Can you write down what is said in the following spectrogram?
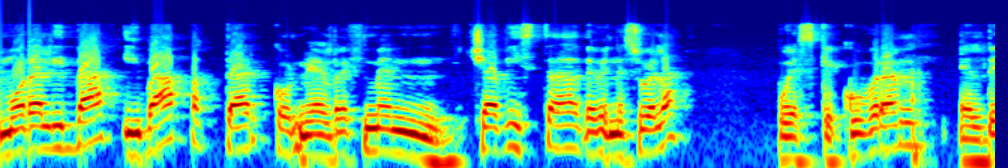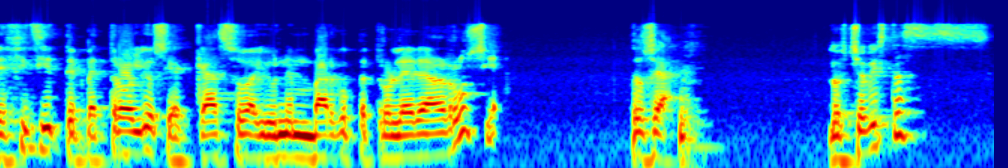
moralidad y va a pactar con el régimen chavista de Venezuela, pues que cubran el déficit de petróleo si acaso hay un embargo petrolero a Rusia. O sea, los chavistas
